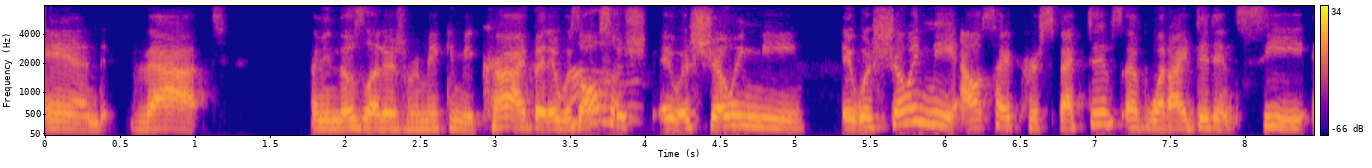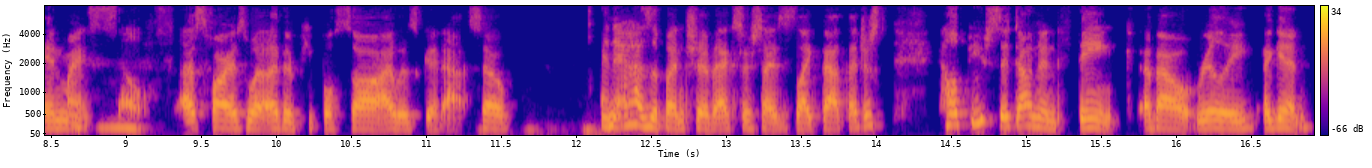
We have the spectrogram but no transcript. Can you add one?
And that, I mean, those letters were making me cry, but it was also, oh. it was showing me, it was showing me outside perspectives of what I didn't see in mm-hmm. myself mm-hmm. as far as what other people saw I was good at. So and it has a bunch of exercises like that that just help you sit down and think about really again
